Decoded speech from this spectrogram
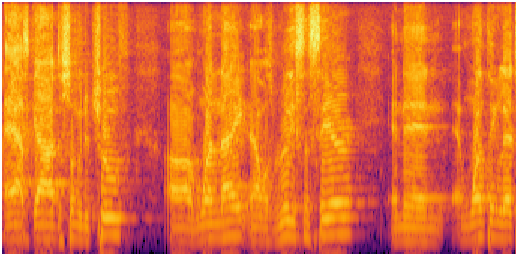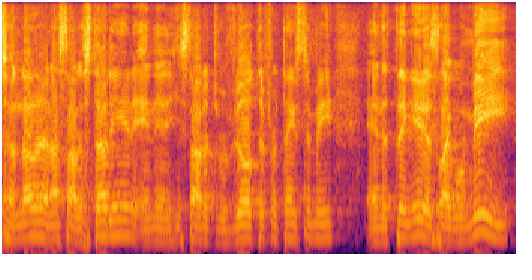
I asked God to show me the truth uh, one night, and I was really sincere. And then and one thing led to another, and I started studying, and then He started to reveal different things to me. And the thing is, like with me,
